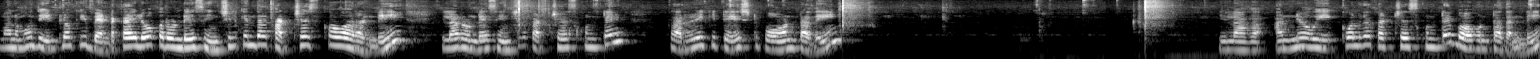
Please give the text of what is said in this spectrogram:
మనము దీంట్లోకి బెండకాయలు ఒక రెండేసి ఇంచుల కింద కట్ చేసుకోవాలండి. ఇలా రెండేసి ఇంచులు కట్ చేసుకుంటే కర్రీకి టేస్ట్ బాగుంటుంది. ఇలాగా అన్నీ ఈక్వల్గా కట్ చేసుకుంటే బాగుంటుందండి.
